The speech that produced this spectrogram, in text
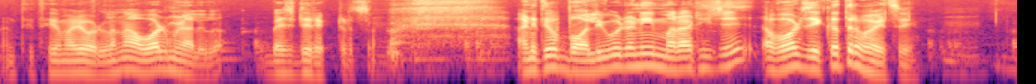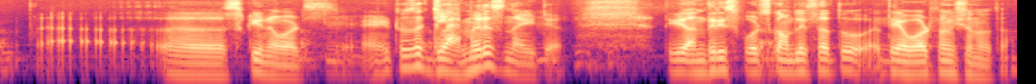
आणि तिथे माझ्या वडिलांना अवॉर्ड मिळालेलं बेस्ट डिरेक्टरचं आणि तेव्हा बॉलिवूड आणि मराठीचे अवॉर्ड्स एकत्र व्हायचे. Screen awards it was a glamorous night ते अंधेरी स्पोर्ट्स कॉम्प्लेक्सला तो ते अवॉर्ड फंक्शन होतं.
